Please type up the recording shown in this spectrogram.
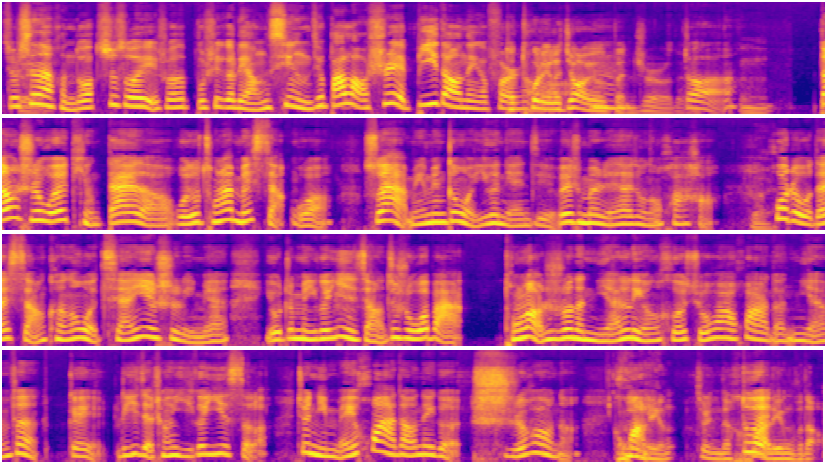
就现在很多之所以说不是一个良性，就把老师也逼到那个份儿上，脱离了教育的嗯本质了。对，嗯，当时我也挺呆的，啊我就从来没想过，索雅明明跟我一个年纪，为什么人家就能画好？或者我在想，可能我潜意识里面有这么一个印象，就是我把童老师说的年龄和学画画的年份给理解成一个意思了，就你没画到那个时候呢，画龄就是你的画龄舞蹈。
